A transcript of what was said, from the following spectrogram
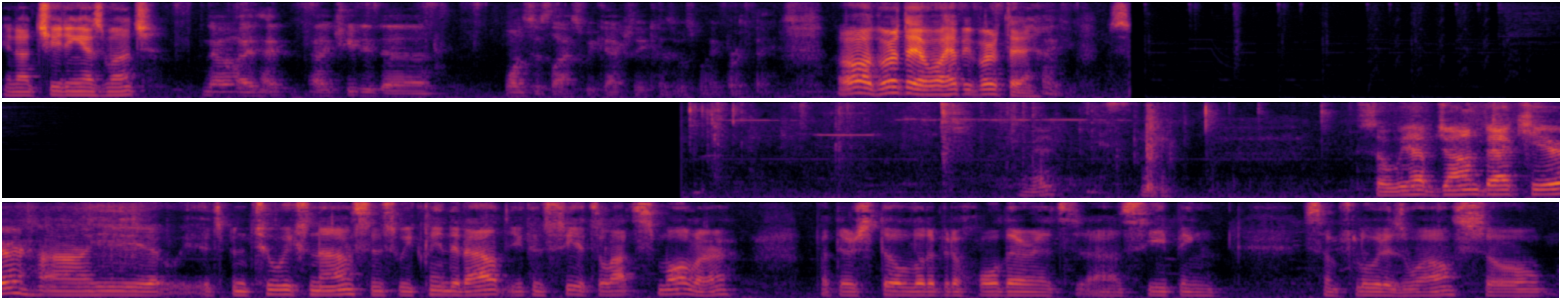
You're not cheating as much? No, I I, I cheated uh, once this last week actually because it was my birthday. Oh, birthday. Well, happy birthday. Thank you. Ready? Okay. So we have John back here. Uh, he, it's been two weeks now since we cleaned it out. You can see it's a lot smaller, but there's still a little bit of hole there. It's uh, seeping some fluid as well. So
